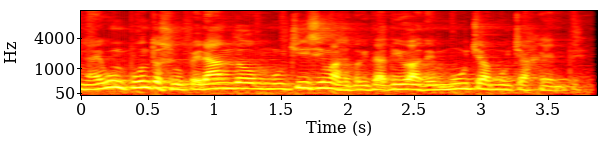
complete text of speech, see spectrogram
en algún punto superando muchísimas expectativas de mucha, mucha gente.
